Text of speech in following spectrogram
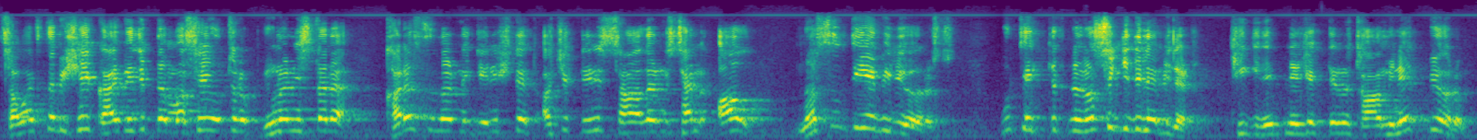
Savaşta bir şey kaybedip de masaya oturup Yunanistan'a kara sularını genişlet, açık deniz sahalarını sen al. Nasıl diyebiliyoruz? Bu teklifle nasıl gidilebilir? Ki gidebileceklerini tahmin etmiyorum.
